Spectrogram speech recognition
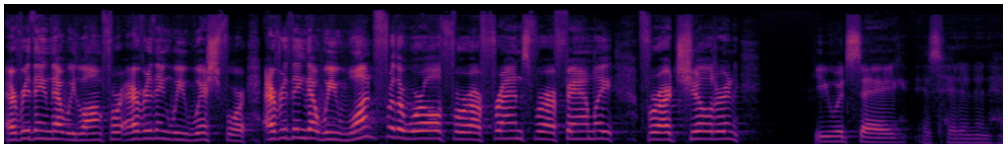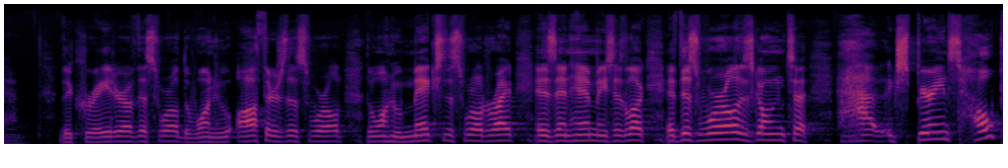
everything that we long for, everything we wish for, everything that we want for the world, for our friends, for our family, for our children, he would say is hidden in him. The creator of this world, the one who authors this world, the one who makes this world right, is in him. he says, Look, if this world is going to have, experience hope,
